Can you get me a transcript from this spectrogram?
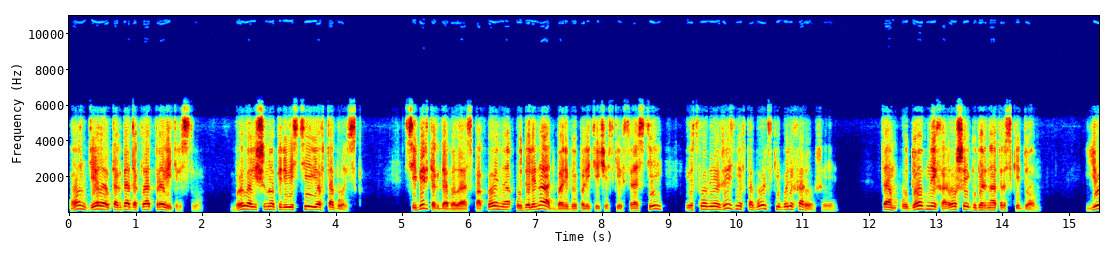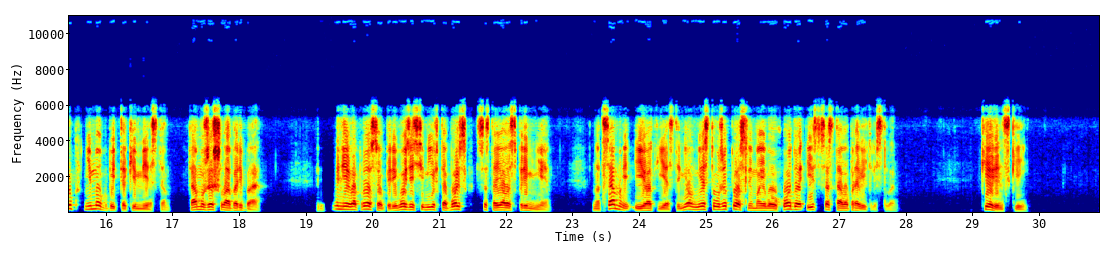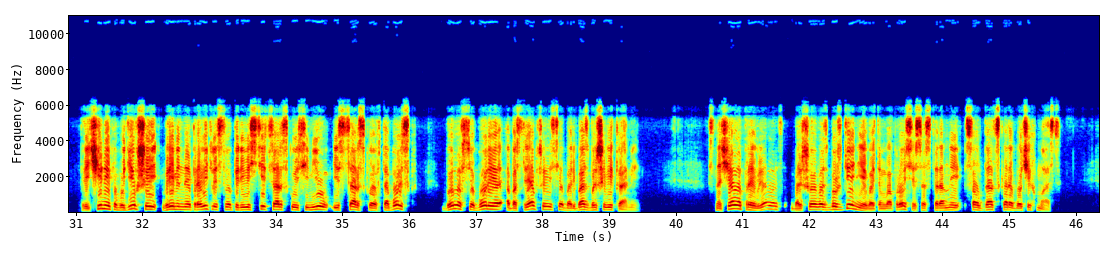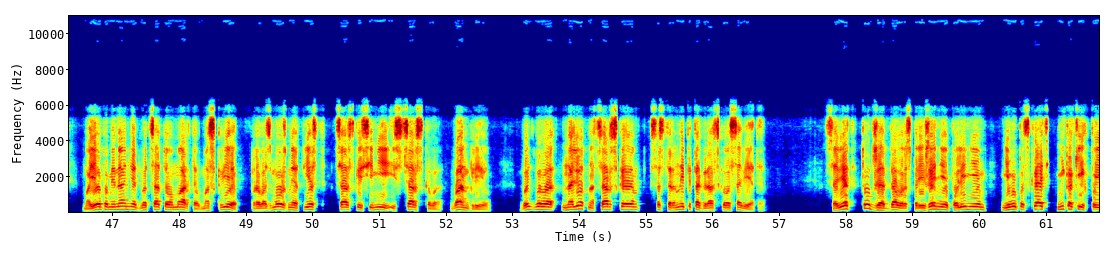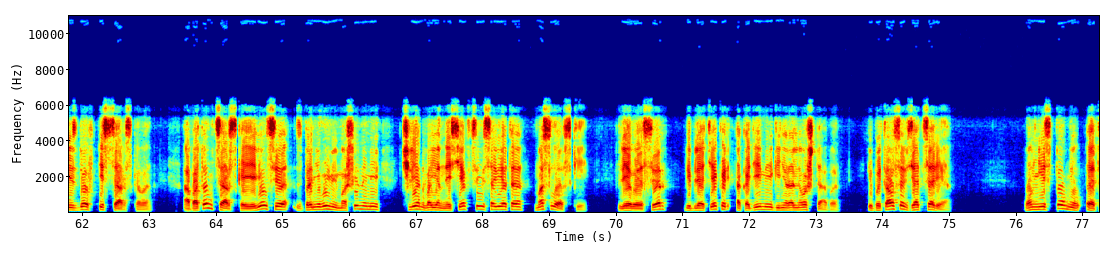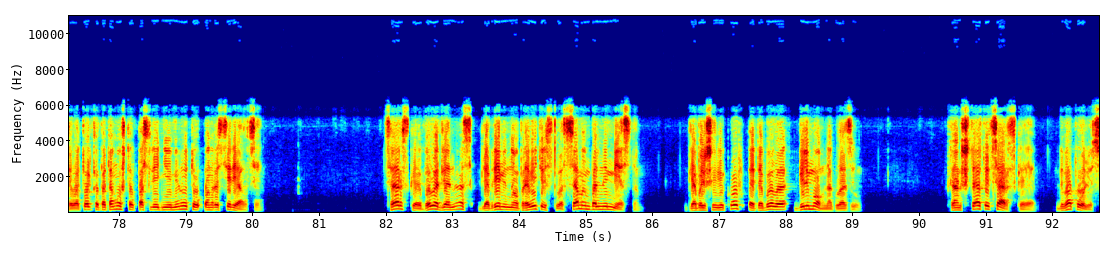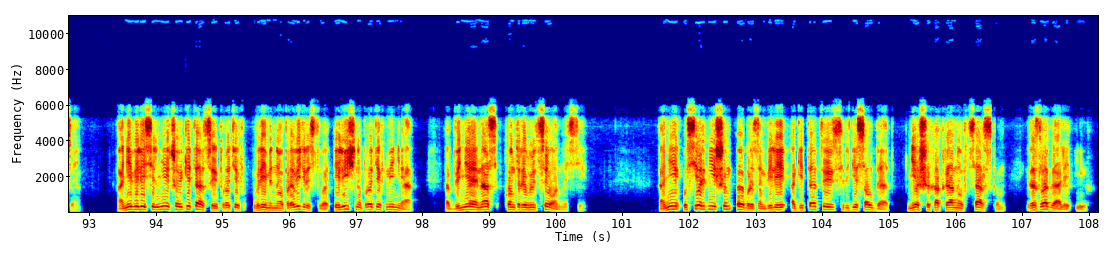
Он делал тогда доклад правительству. Было решено перевести ее в Тобольск. Сибирь тогда была спокойно удалена от борьбы политических страстей, и условия жизни в Тобольске были хорошие. Там удобный, хороший губернаторский дом. Юг не мог быть таким местом. Там уже шла борьба. Решение вопроса о перевозе семьи в Тобольск состоялось при мне но самый ее отъезд имел место уже после моего ухода из состава правительства. Керенский. Причиной, побудившей Временное правительство перевести царскую семью из Царского в Тобольск, была все более обострявшаяся борьба с большевиками. Сначала проявлялось большое возбуждение в этом вопросе со стороны солдатско-рабочих масс. Мое упоминание 20 марта в Москве про возможный отъезд царской семьи из Царского в Англию вызвало налет на царское со стороны Петроградского совета. Совет тут же отдал распоряжение по линиям не выпускать никаких поездов из царского, а потом в царское явился с броневыми машинами член военной секции совета Масловский, левый эсер, библиотекарь Академии Генерального штаба, и пытался взять царя. Он не исполнил этого только потому, что в последнюю минуту он растерялся. Царское было для нас, для временного правительства, самым больным местом. Для большевиков это было бельмом на глазу. Кронштадт и Царское два полюса. Они вели сильнейшую агитацию против временного правительства и лично против меня, обвиняя нас в контрреволюционности. Они усерднейшим образом вели агитацию среди солдат, несших охрану в Царском, и разлагали их.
